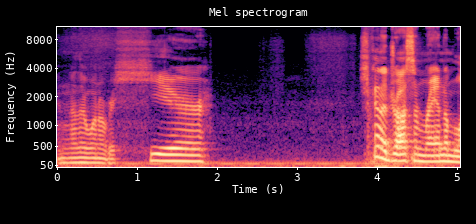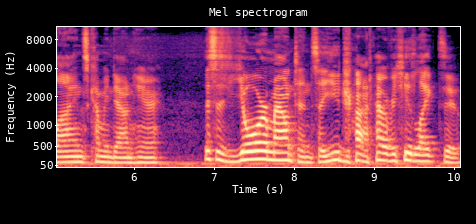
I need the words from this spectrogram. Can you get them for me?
Another one over here. Just kind of draw some random lines coming down here. This is your mountain, so you draw it however you'd like to.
